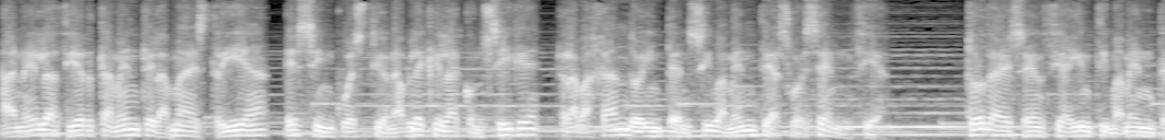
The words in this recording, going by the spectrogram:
anhela ciertamente la maestría, es incuestionable que la consigue, trabajando intensivamente a su esencia. Toda esencia íntimamente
